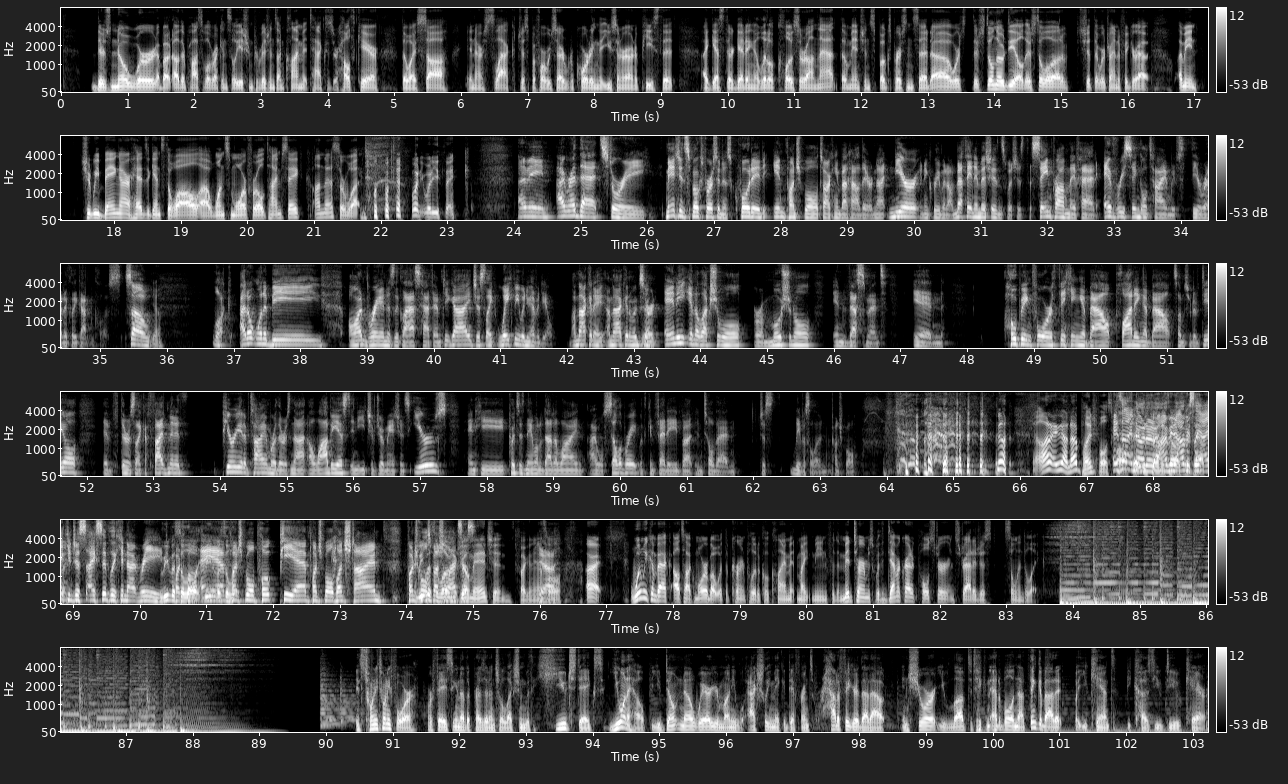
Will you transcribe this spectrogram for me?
there's no word about other possible reconciliation provisions on climate taxes or health care, though I saw in our Slack just before we started recording that you sent around a piece that I guess they're getting a little closer on that. Though Manchin spokesperson said, "Oh, we're there's still no deal. There's still a lot of shit that we're trying to figure out." I mean, should we bang our heads against the wall uh, once more for old time's sake on this, or what? what? What do you think? I mean, I read that story. Manchin's spokesperson is quoted in Punchbowl talking about how they're not near an agreement on methane emissions, which is the same problem they've had every single time we've theoretically gotten close. So. Yeah look, I don't want to be on brand as the glass half empty guy. Just like wake me when you have a deal. I'm not gonna I'm not gonna exert yeah. any intellectual or emotional investment in hoping for, thinking about, plotting about some sort of deal. If there's like a five minute period of time where there is not a lobbyist in each of Joe Manchin's ears and he puts his name on a dotted line, I will celebrate with confetti. But until then, just leave us alone, Punchbowl. no, no, not fault. It's not, no, no, no. I mean, obviously, I can just, I simply cannot read. Leave us alone. AM, leave us Punchbowl po- PM, Punchbowl lunchtime, Punchbowl leave special alone, access. Joe Manchin, fucking asshole. Yeah. All right. When we come back, I'll talk more about what the current political climate might mean for the midterms with Democratic pollster and strategist Celinda Lake. It's 2024. We're facing another presidential election with huge stakes. You want to help. You don't know where your money will actually make a difference or how to figure that out. And sure, you love to take an edible and not think about it, but you can't because you do care.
